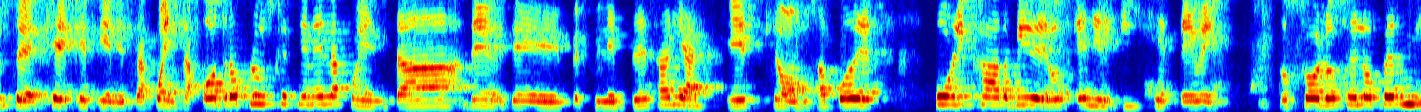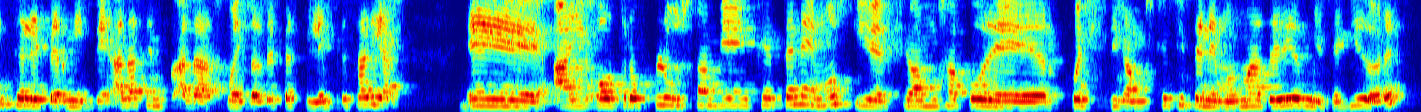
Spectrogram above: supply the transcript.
usted que, tiene esta cuenta. Otro plus que tiene la cuenta de, perfil empresarial es que vamos a poder publicar videos en el IGTV. Esto solo se, le permite a las, a las cuentas de perfil empresarial. Eh, hay otro plus también que tenemos y es que vamos a poder, pues digamos que si tenemos más de 10.000 seguidores,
